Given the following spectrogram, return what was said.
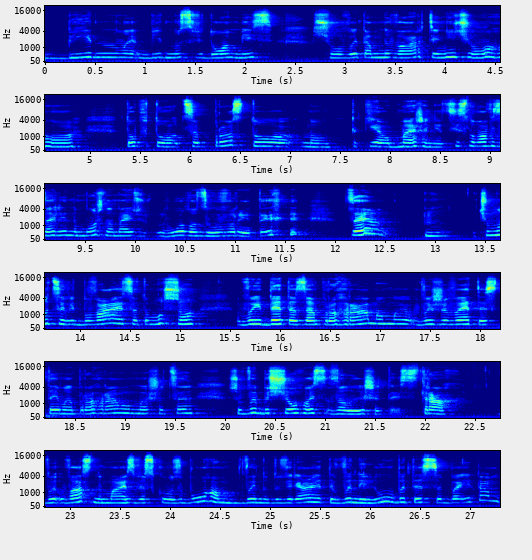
бідну, бідну свідомість, що ви там не варті нічого. Тобто це просто ну, таке обмеження. Ці слова взагалі не можна навіть голос говорити. Це чому це відбувається? Тому що ви йдете за програмами, ви живете з тими програмами, що це щоб ви без чогось залишитесь. Страх. Ви, у вас немає зв'язку з Богом, ви не довіряєте, ви не любите себе, і там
